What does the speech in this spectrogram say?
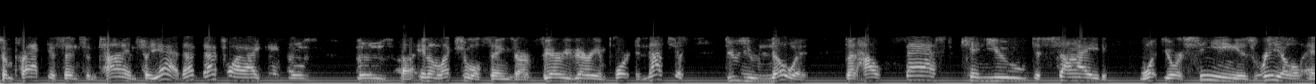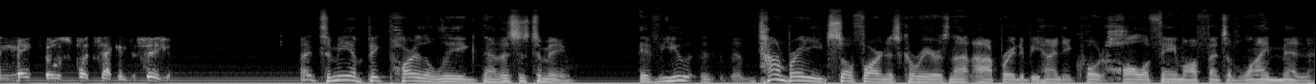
some practice and some time. So yeah, that that's why I think those those uh, intellectual things are very very important, and not just do you know it, but how fast can you decide what you're seeing is real and make those split second decisions. Uh, to me, a big part of the league. Now, this is to me. If you, Tom Brady, so far in his career, has not operated behind a quote Hall of Fame offensive lineman,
